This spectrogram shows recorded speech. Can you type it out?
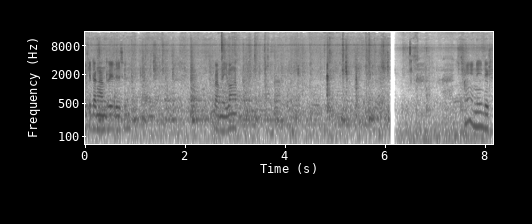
Ini kita ngantri di sini. Ramai banget. Ini dek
